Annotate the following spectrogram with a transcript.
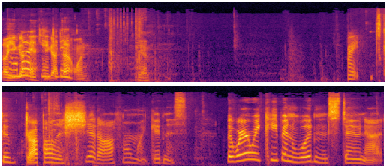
Oh, you Oh, got no, yeah, you got that in. one. Yeah. All right, let's go drop all this shit off. Oh my goodness. So where are we keeping wood and stone at?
